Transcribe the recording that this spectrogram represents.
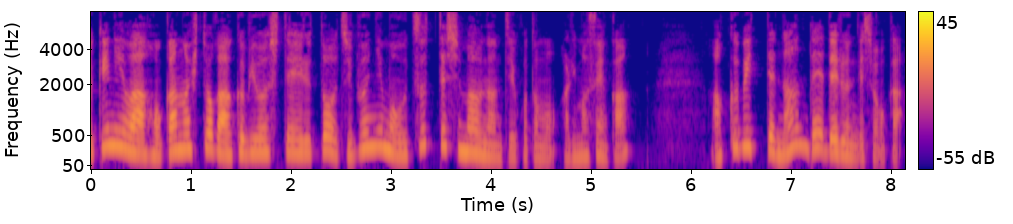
時には他の人があくびをしていると自分にも映ってしまうなんていうこともありませんか？あくびってなんで出るんでしょうか？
